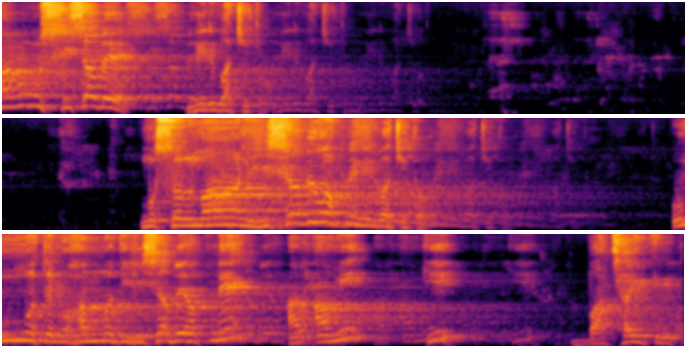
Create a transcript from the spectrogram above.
মানুষ হিসাবে নির্বাচিত নির্বাচিত। মুসলমান হিসাবেও আপনি নির্বাচিত। উম্মতে মোহাম্মদী হিসাবে আপনি আর আমি কি? বাছাইকৃত।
